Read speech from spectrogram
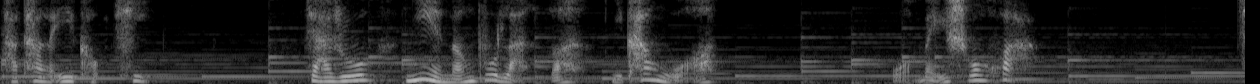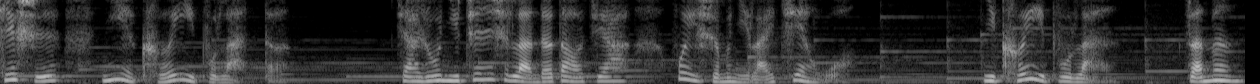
他叹了一口气。假如你也能不懒了，你看我，我没说话。其实你也可以不懒的。假如你真是懒得到家，为什么你来见我？你可以不懒，咱们……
